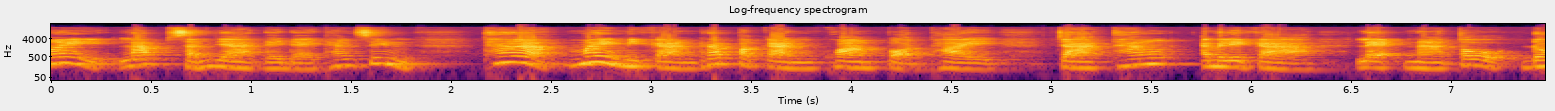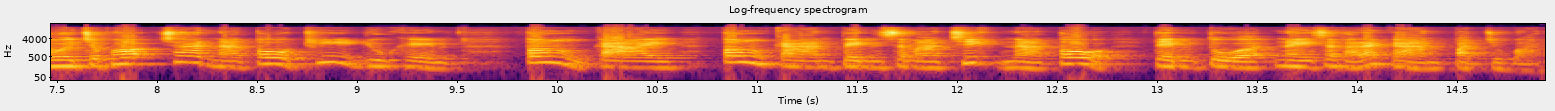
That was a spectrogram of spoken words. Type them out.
ไม่รับสัญญาใด ๆ ทั้งสิ้น ถ้าไม่มีการรับประกันความปลอดภัยจากทั้งอเมริกาและนาโตโดยเฉพาะชาตินาโตที่ยูเครนต้องการต้องการเป็นสมาชิกนาโตเต็มตัวในสถานการณ์ปัจจุบัน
